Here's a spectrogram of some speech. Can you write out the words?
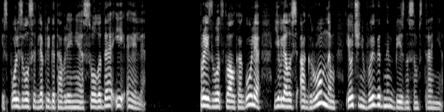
использовался для приготовления солода и эля. Производство алкоголя являлось огромным и очень выгодным бизнесом в стране.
